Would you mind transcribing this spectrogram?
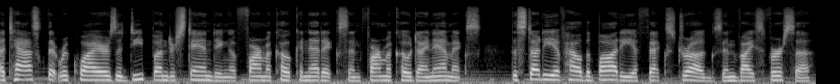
a task that requires a deep understanding of pharmacokinetics and pharmacodynamics, the study of how the body affects drugs and vice versa.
